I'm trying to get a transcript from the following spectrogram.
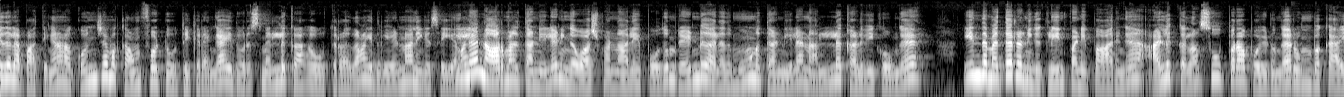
இதில் பார்த்தீங்கன்னா நான் கொஞ்சமாக கம்ஃபர்ட் ஊற்றிக்கிறேங்க இது ஒரு ஸ்மெல்லுக்காக ஊற்றுறது தான் இது வேணும்னா நீங்கள் செய்யலாம். இல்லை நார்மல் தண்ணியில் நீங்கள் வாஷ் பண்ணாலே போதும். ரெண்டு அல்லது மூணு தண்ணியில் நல்லா கழுவிக்கோங்க. இந்த மெத்தடில் நீங்கள் க்ளீன் பண்ணி பாருங்கள் அழுக்கெல்லாம் சூப்பராக போயிடுங்க. ரொம்ப கை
